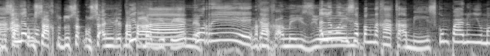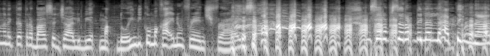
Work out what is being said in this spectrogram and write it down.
Na Saktong-sakto doon sa kung saan nila Di ba? tatargetin. Correct. Nakaka-amaze yun. Alam mo, isa pang nakaka-amaze, kung paano yung mga nagtatrabaho sa Jollibee at McDo, hindi kumakain ng french fries. Ang sarap-sarap nilang lahat tingnan.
